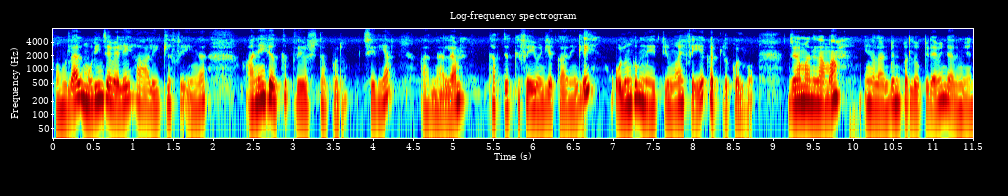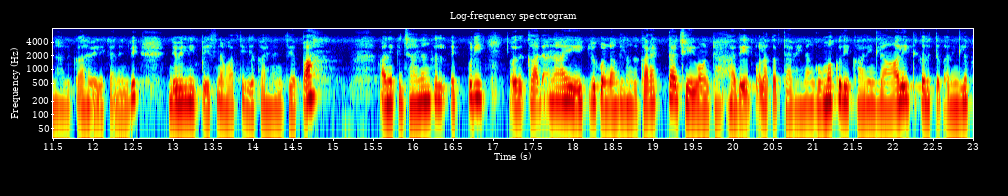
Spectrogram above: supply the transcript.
உங்களால் முடிஞ்ச வேலையை ஆலைட்டில் செய்யுங்க. அநேகருக்கு பிரயோஜனப்படும். சரியா? அதனால் கத்திற்கு செய்ய வேண்டிய காரியங்களை ஒழுங்கும் நேர்த்தியுமாய் செய்ய கற்றுக்கொள்வோம். ஜெர்மன்லாமா எங்கள் அன்பின் பல்ல ஒப்பிடவே அருமையான நாளுக்காக வேலைக்கான நன்றி. இந்த வெளியில் பேசின வார்த்தைகளுக்காக நன்றியப்பா. அன்றைக்கி ஜனங்கள் எப்படி ஒரு கடனாக ஏற்றுக்கொண்டாங்களோ நாங்கள் கரெக்டாக செய்வோன்ட்டு அதே போல் கர்த்தாவே நாங்கள் உமக்குரிய காரியங்களும் ஆலயத்துக்கு கருத்து காரியங்களும்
